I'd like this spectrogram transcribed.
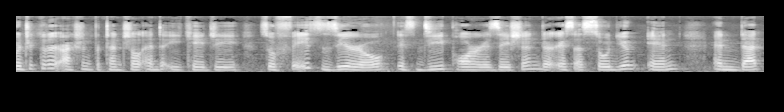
Ventricular action potential and the EKG. So phase zero is depolarization. There is a sodium in, and that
